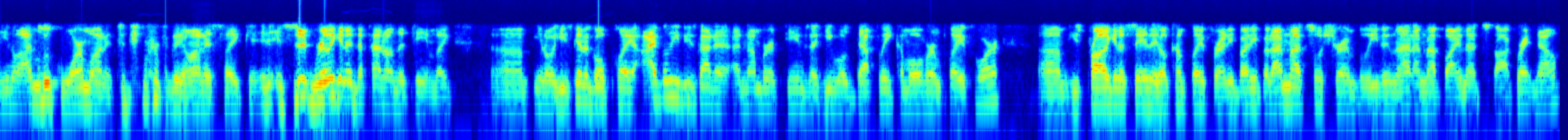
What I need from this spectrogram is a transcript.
you know, I'm lukewarm on it to be perfectly honest. Like, it's really going to depend on the team. Like, um, you know, he's going to go play. I believe he's got a, a, number of teams that he will definitely come over and play for. Um, he's probably going to say that he'll come play for anybody, but I'm not so sure I'm believing that. I'm not buying that stock right now.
